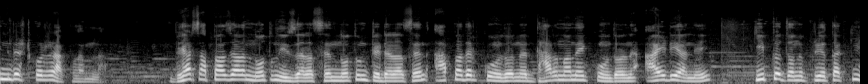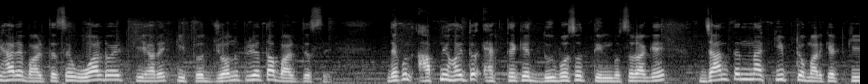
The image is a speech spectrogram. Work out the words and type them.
ইনভেস্ট করে রাখলাম না? ভিয়ার্স আপনারা যারা নতুন ইউজার আছেন, নতুন ট্রেডার আছেন, আপনাদের কোনো ধরনের ধারণা নেই, কোনো ধরনের আইডিয়া নেই ক্রিপ্টো জনপ্রিয়তা কী হারে বাড়তেছে ওয়ার্ল্ড ওয়াইড কী হারে ক্রিপ্টোর জনপ্রিয়তা বাড়তেছে, দেখুন, আপনি হয়তো এক থেকে দুই বছর, তিন বছর আগে জানতেন না ক্রিপ্টো মার্কেট কি,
